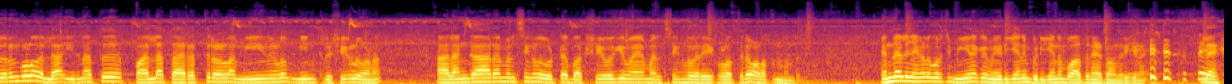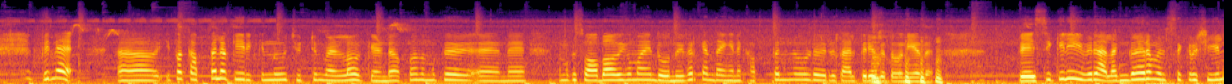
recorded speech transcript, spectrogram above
വെറും കുളമല്ല. ഇതിനകത്ത് പല തരത്തിലുള്ള മീനുകളും മീൻ കൃഷികളുമാണ്. അലങ്കാര മത്സ്യങ്ങൾ തൊട്ട് ഭക്ഷ്യയോഗ്യമായ മത്സ്യങ്ങൾ വരെ കുളത്തിൽ വളർത്തുന്നുണ്ട്. എന്തായാലും ഞങ്ങൾ കുറച്ച് മീനൊക്കെ മേടിക്കാനും പിടിക്കാനും പാത്രമായിട്ട് വന്നിരിക്കുന്നത് അല്ലേ? പിന്നെ ഇപ്പൊ കപ്പലൊക്കെ ഇരിക്കുന്നു ചുറ്റും വെള്ളമൊക്കെ ഉണ്ട്. അപ്പോൾ നമുക്ക് നമുക്ക് സ്വാഭാവികമായും തോന്നുന്നു ഇവർക്ക് എന്താ ഇങ്ങനെ കപ്പലിനോട് ഒരു താല്പര്യമൊക്കെ തോന്നിയത്? ബേസിക്കലി ഇവർ അലങ്കാര മത്സ്യകൃഷിയിൽ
